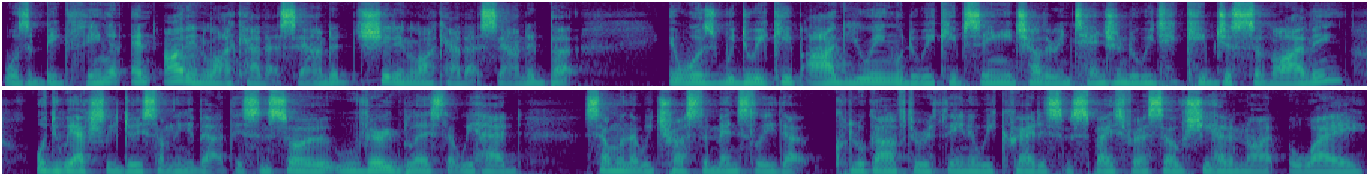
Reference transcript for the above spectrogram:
was a big thing. And, and I didn't like how that sounded. She didn't like how that sounded. But it was, do we keep arguing or do we keep seeing each other in tension? Do we keep just surviving or do we actually do something about this? And so we're very blessed that we had – someone that we trust immensely that could look after Athena. We created some space for ourselves. She had a night away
